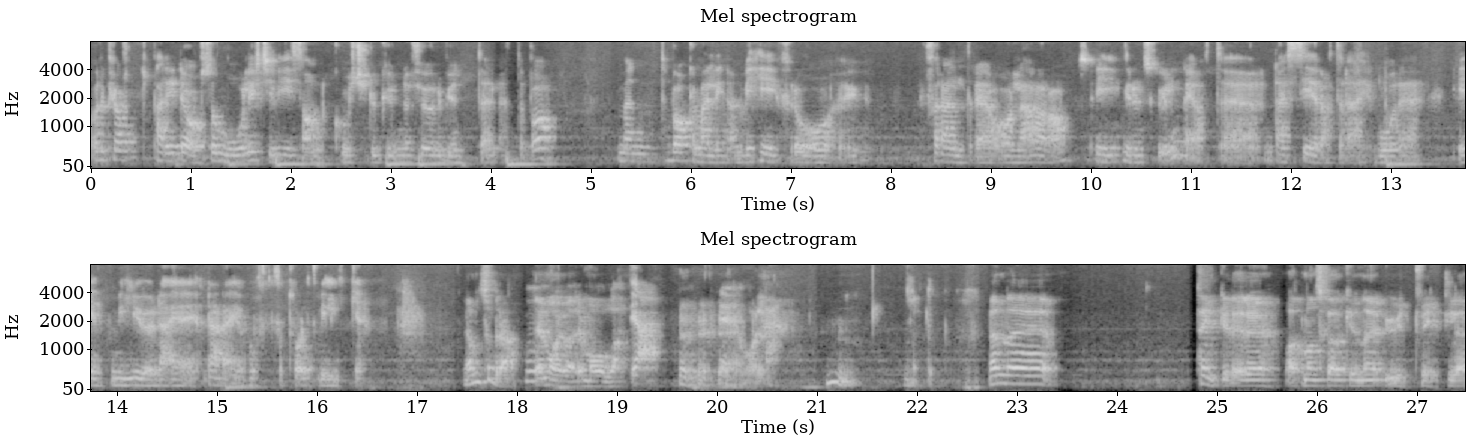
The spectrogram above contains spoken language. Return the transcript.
og det er klart per i dag så måler ikke vi sånn hvor mye du kunne før du begynte eller etterpå. Men tilbakemeldingene vi har fra eh, foreldre og lærere i grunnskolen, er at eh, de ser at de har vært i et miljø der der de har fått holdt ved like. Ja, men så bra. Det må jo være målet. Ja, det er målet. Nettopp. Men eh, tenker dere at man skal kunne utvikle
